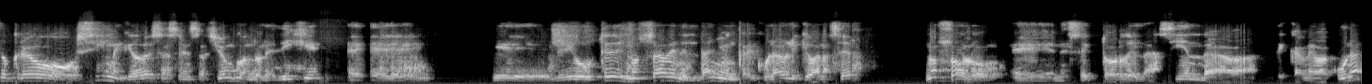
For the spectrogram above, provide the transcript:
Yo creo, sí me quedó esa sensación cuando les dije, eh, le digo, ustedes no saben el daño incalculable que van a hacer, no solo eh, en el sector de la hacienda de carne vacuna,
